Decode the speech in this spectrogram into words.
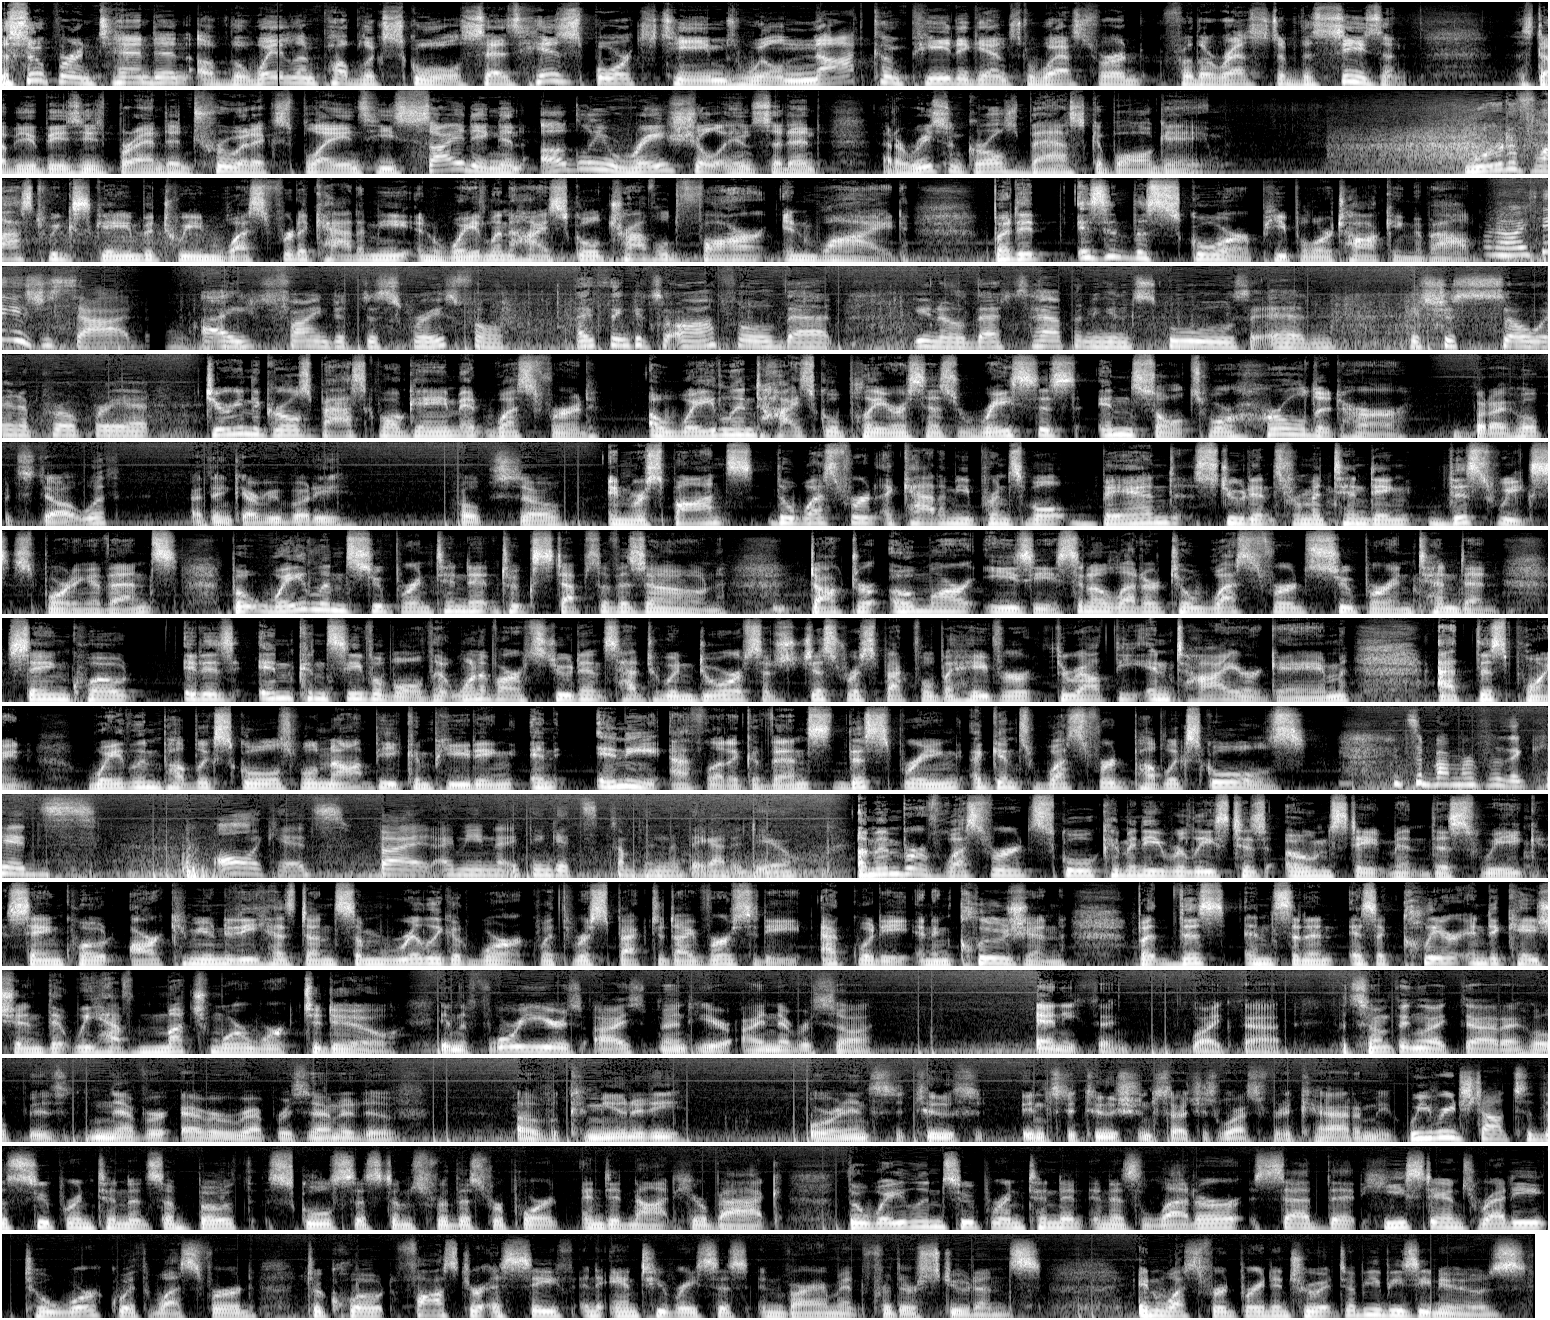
The superintendent of the Wayland Public Schools says his sports teams will not compete against Westford for the rest of the season. As WBZ's Brandon Truitt explains, he's citing an ugly racial incident at a recent girls basketball game. Word of last week's game between Westford Academy and Wayland High School traveled far and wide. But it isn't the score people are talking about. No, I think it's just sad. I find it disgraceful. I think it's awful that, you know, that's happening in schools and it's just so inappropriate. During the girls' basketball game at Westford, a Wayland High School player says racist insults were hurled at her. But I hope it's dealt with. I think everybody hopes so. In response, the Westford Academy principal banned students from attending this week's sporting events, but Wayland superintendent took steps of his own. Dr. Omar Easy sent a letter to Westford superintendent saying, quote, it is inconceivable that one of our students had to endure such disrespectful behavior throughout the entire game. At this point, Wayland Public Schools will not be competing in any athletic events this spring against Westford Public Schools. It's a bummer for the kids all the kids, but I mean, I think it's something that they got to do. A member of Westford School Committee released his own statement this week saying, quote, our community has done some really good work with respect to diversity, equity, and inclusion, but this incident is a clear indication that we have much more work to do. In the four years I spent here, I never saw anything like that. But something like that, I hope, is never ever representative of a community or an institu institution such as Westford Academy. We reached out to the superintendents of both school systems for this report and did not hear back. The Wayland superintendent in his letter said that he stands ready to work with Westford to, quote, foster a safe and anti-racist environment for their students. In Westford, Brandon Truitt, WBZ News.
